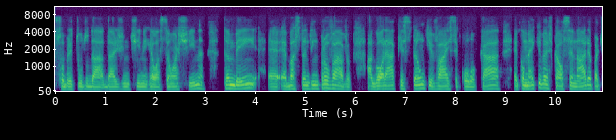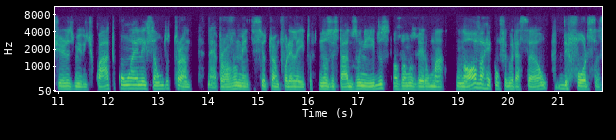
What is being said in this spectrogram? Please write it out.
sobretudo da, da Argentina em relação à China, também é, é, bastante improvável. Agora, a questão que vai se colocar é como é que vai ficar o cenário a partir de 2024 com a eleição do Trump. Né? Provavelmente, se o Trump for eleito nos Estados Unidos, nós vamos ver uma nova reconfiguração de forças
